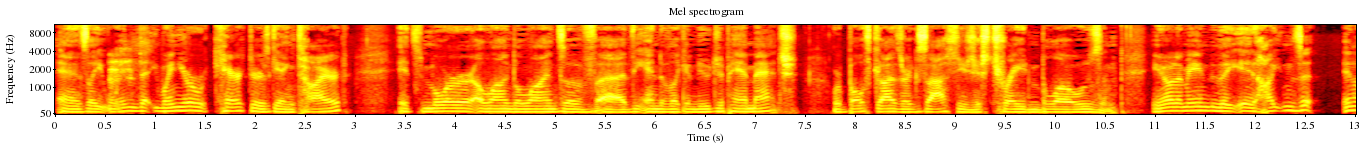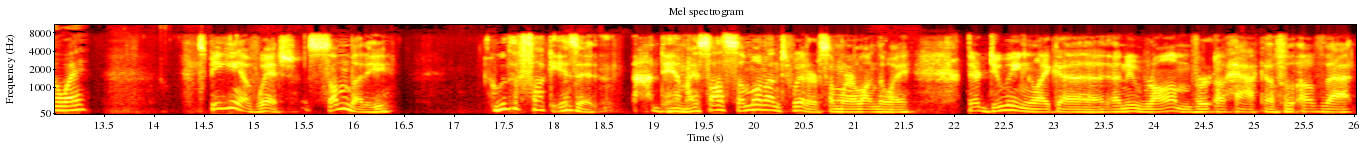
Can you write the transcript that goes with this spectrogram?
and it's like Mm. when the, when your character is getting tired, it's more along the lines of uh, the end of like a New Japan match. Where both guys are exhausted, you just trading blows, and you know what I mean. Like, it heightens it in a way. Speaking of which, somebody, who the fuck is it? Ah, damn, I saw someone on Twitter somewhere along the way. They're doing like a, a new ROM ver- a hack of of that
